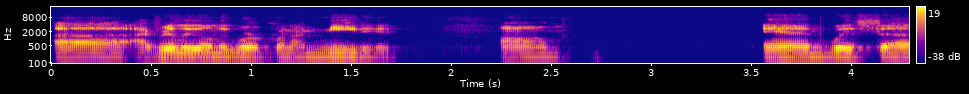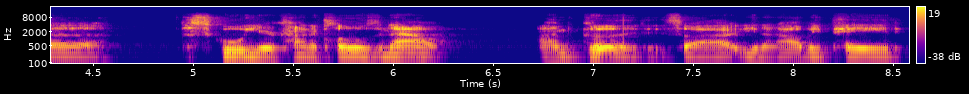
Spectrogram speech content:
uh, I really only work when I'm needed. Um, and with uh, the school year kind of closing out, I'm good. So I, you know, I'll be paid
